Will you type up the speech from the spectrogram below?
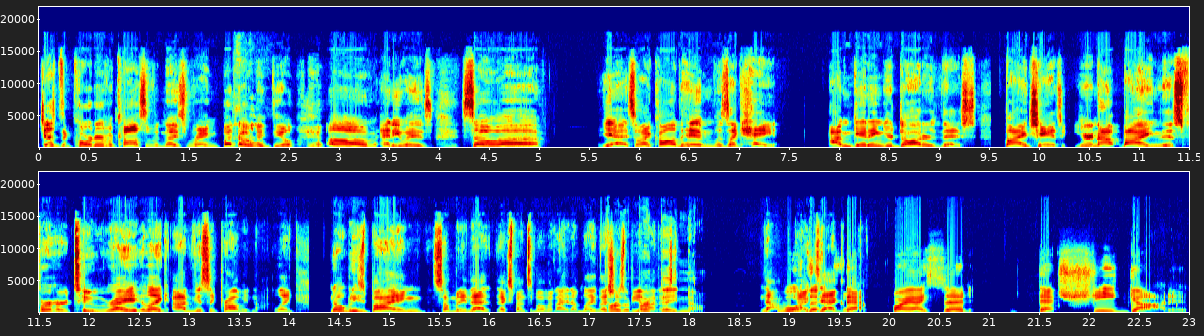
just a quarter of a cost of a nice ring, but no big deal. Um, anyways, so uh yeah, so I called him, was like, hey, I'm getting your daughter this. By chance, you're not buying this for her too, right? Like, obviously, probably not. Like, nobody's buying somebody that expensive of an item. Like, let's For just the be birthday, honest. no. No, Well, no, tha- exactly. that's why I said that she got it.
